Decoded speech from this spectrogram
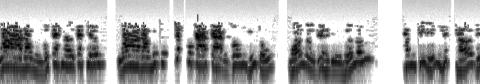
hòa đồng với các nơi các giới, hòa đồng với thực chất của cả càng không vũ trụ, mỗi người đều đều hưởng ứng thanh khí điển hít thở để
